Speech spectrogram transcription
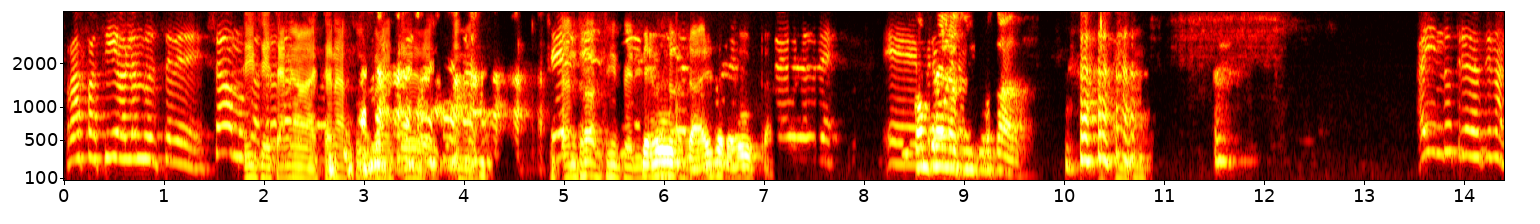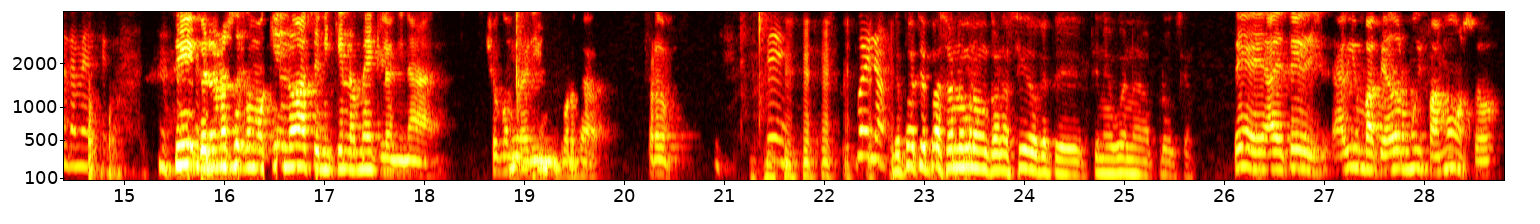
Rafa sigue hablando del CBD. Ya vamos sí, a sí, están, a, están a full con el CBD. Están, todos Te gusta, eso te gusta. Eh, Compren los importados. Hay industria nacional también, chicos. Sí, pero no sé cómo quién lo hace, ni quién lo mezcla, ni nada. Yo compraría un importado. Perdón. Sí. Bueno. Después te paso el número de un conocido que te, tiene buena producción. había un vapeador muy famoso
